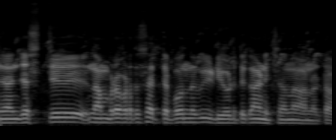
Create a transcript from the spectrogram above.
ഞാൻ ജസ്റ്റ് നമ്മുടെ ഇവിടുത്തെ സെറ്റപ്പ് ഒന്ന് വീഡിയോ എടുത്ത് കാണിച്ചു തന്നതാണ് കേട്ടോ.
